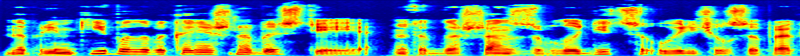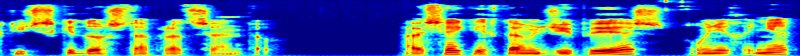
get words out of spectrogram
Напрямки было бы, конечно, быстрее, но тогда шанс заблудиться увеличился практически до 100%. А всяких там GPS у них нет,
